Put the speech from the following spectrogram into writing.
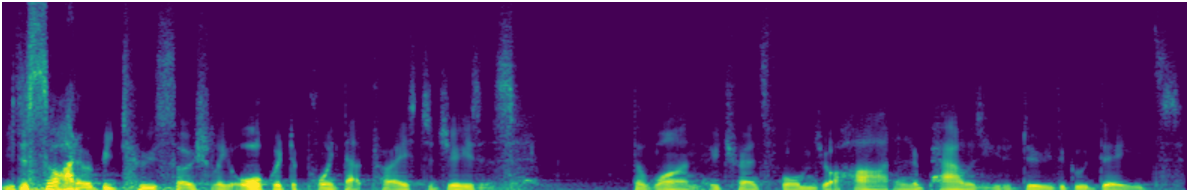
you decide it would be too socially awkward to point that praise to Jesus, the one who transformed your heart and empowers you to do the good deeds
